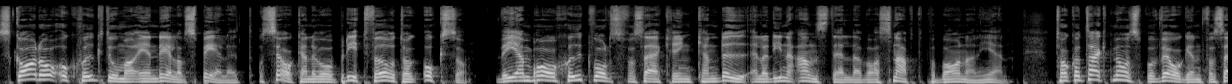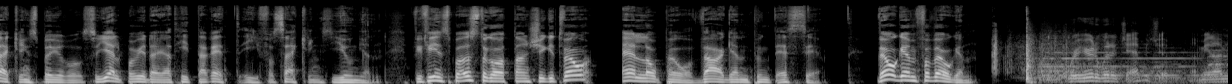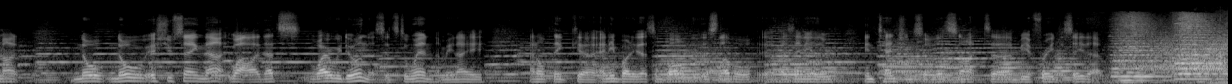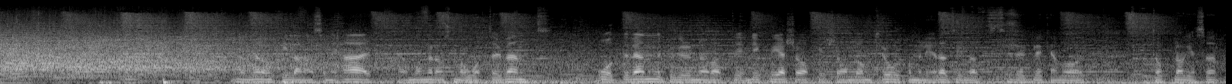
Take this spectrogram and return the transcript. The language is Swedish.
Skador och sjukdomar är en del av spelet och så kan det vara på ditt företag också. Via en bra sjukvårdsförsäkring kan du eller dina anställda vara snabbt på banan igen. Ta kontakt med oss på Vågen Försäkringsbyrå så hjälper vi dig att hitta rätt i försäkringsdjungeln. Vi finns på Östergatan 22 eller på vagen.se. Vågen för vågen. We're here to win a championship. I mean, I'm not no no issue saying that. Well, that's why are we doing this? It's to win. I mean, I I don't think uh, anybody that's involved at this level uh, has any other intention. So let's not uh, be afraid to say that. Många av de killarna som är här, många av de som har återvänt, återvänder på grund av att det, det sker saker som de tror kommer leda till att Rögle kan vara ett topplag i SHL.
